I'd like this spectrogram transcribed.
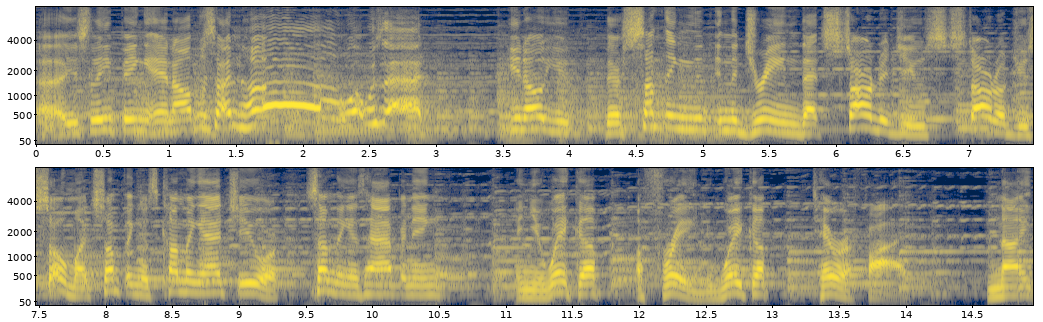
uh, you're sleeping, and all of a sudden, oh, what was that? You know, you there's something in the dream that startled you, startled you so much. Something was coming at you, or something is happening, and you wake up afraid. You wake up terrified. Night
